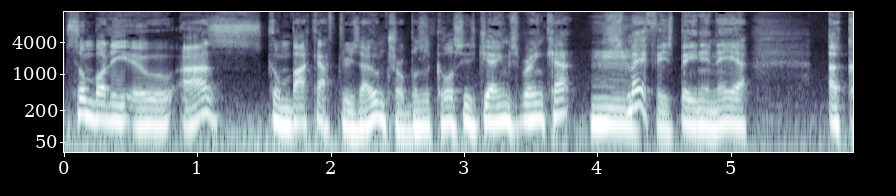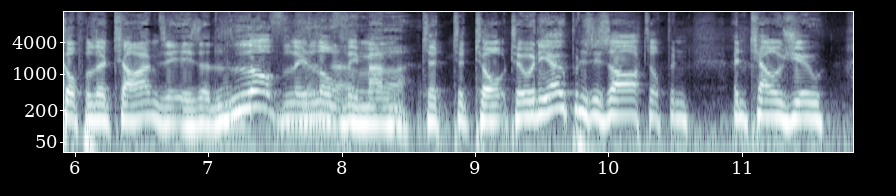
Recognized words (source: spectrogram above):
somebody who has come back after his own troubles, of course, is James Brincat Smith. He's been in here a couple of times. It is a lovely, lovely man to, to talk to, and he opens his heart up and, and tells you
